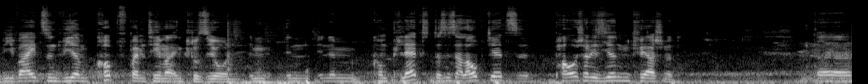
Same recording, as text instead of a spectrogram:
Wie weit sind wir im Kopf beim Thema Inklusion? Im, in, in einem komplett, das ist erlaubt jetzt, äh, pauschalisierenden Querschnitt. Äh,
